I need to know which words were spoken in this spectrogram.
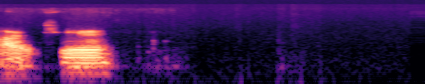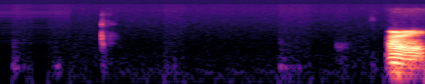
All right, share. All right.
